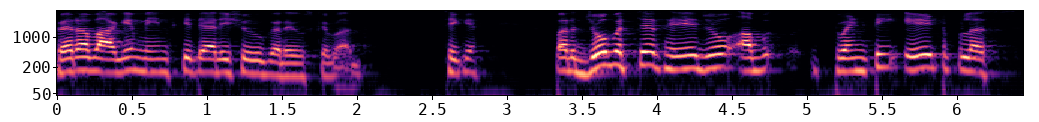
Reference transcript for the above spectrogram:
फिर अब आगे मेंस की तैयारी शुरू करे उसके बाद। ठीक है? पर जो बच्चे थे जो अब 28 प्लस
